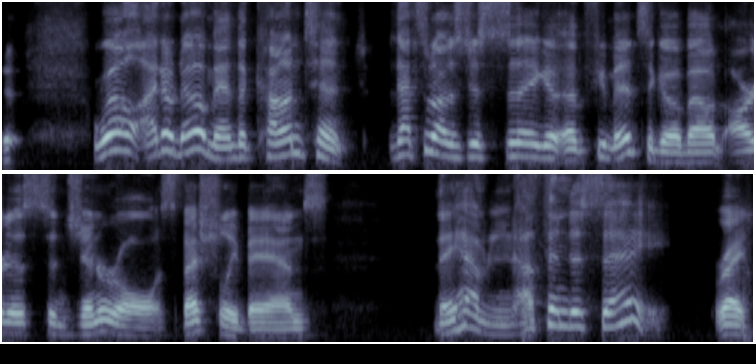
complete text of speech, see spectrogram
Well, I don't know, man. The content, that's what I was just saying a, a few minutes ago about artists in general, especially bands. They have nothing to say right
